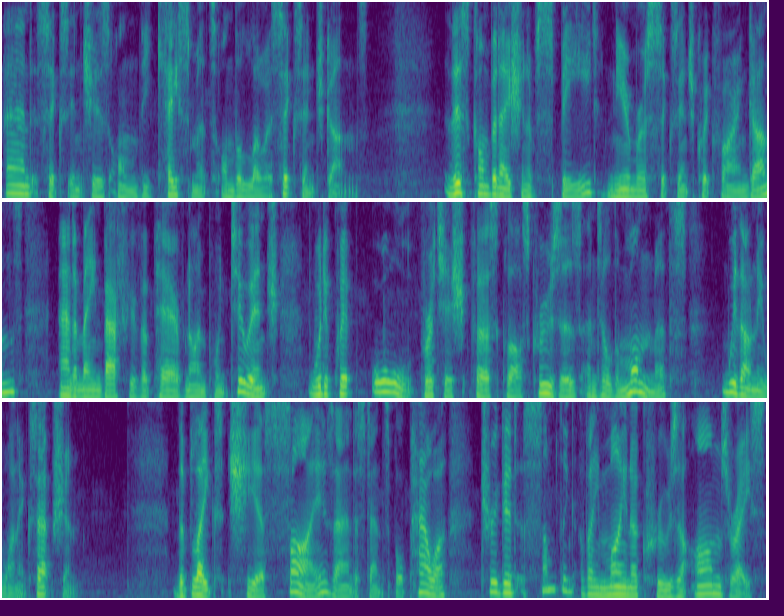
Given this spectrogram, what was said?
and 6 inches on the casemates on the lower 6 inch guns. This combination of speed, numerous 6 inch quick firing guns, and a main battery of a pair of 9.2 inch would equip all British first class cruisers until the Monmouths, with only one exception. The Blake's sheer size and ostensible power triggered something of a minor cruiser arms race,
